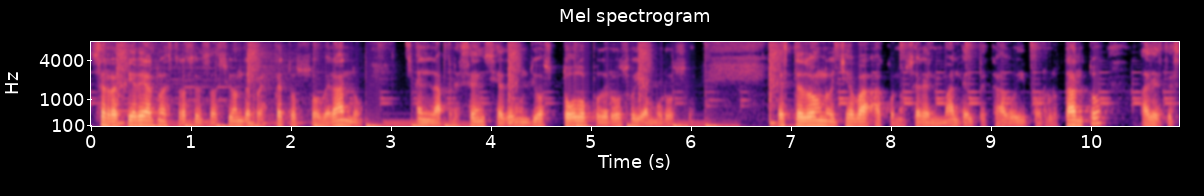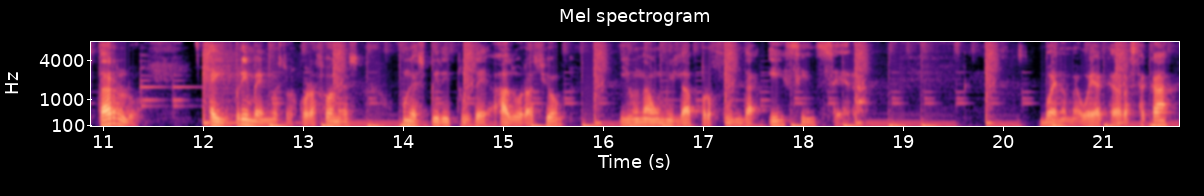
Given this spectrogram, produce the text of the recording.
Se refiere a nuestra sensación de respeto soberano en la presencia de un Dios todopoderoso y amoroso. Este don nos lleva a conocer el mal del pecado y por lo tanto a detestarlo e imprime en nuestros corazones un espíritu de adoración y una humildad profunda y sincera. Bueno, me voy a quedar hasta acá.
